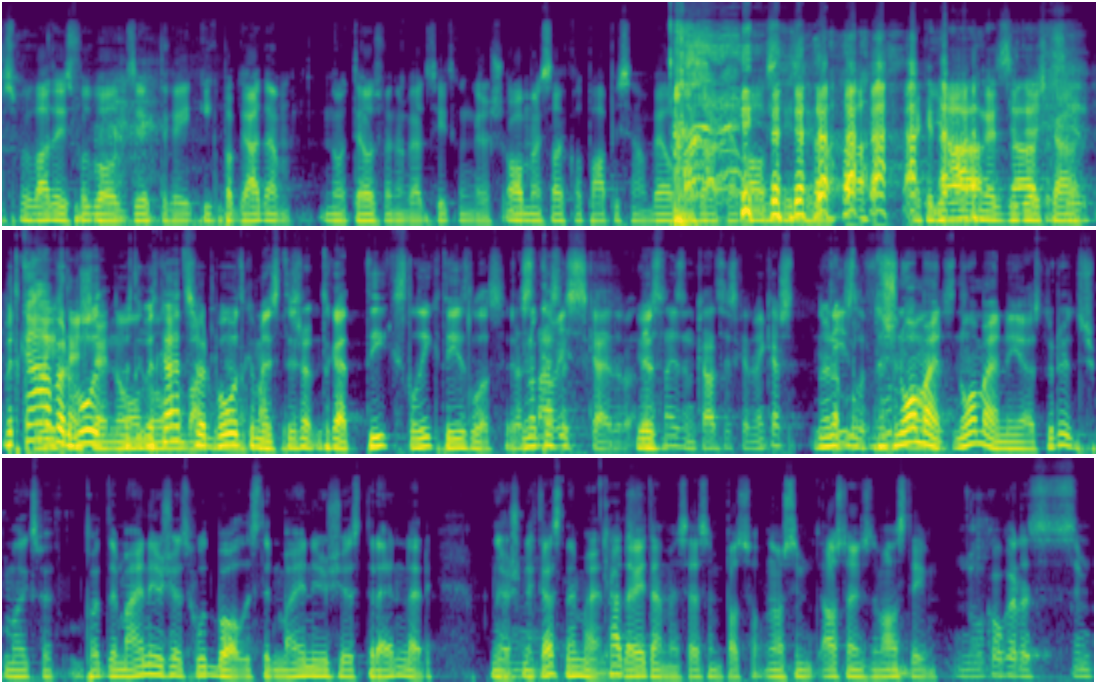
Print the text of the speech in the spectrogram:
Es par Latvijas futbolu dzirdu tikai ik pa gadam. no tevis vai no kāda cita, kurš o, mēs atkal papisām vēl mazākā valstī. Kad Jā, nākamais tā dzirdēšu, kā. ir. Bet kā var būt? Liechtenstein Bet, 0-0 bet kāds var būt, ka mēs tiešām tā kā tik slikti izlasām? Nu, nav izskaidrots. jūs- Es nezinu, kāds izskaidro. Vienkārši Nu, nu, tas nomainījās. Tur ir, man liekas, pat ir mainījušies futbolisti, ir mainījušies treneri. Vienkārši nekas nemainījās. Kādā vietā mēs esam pasaulē? No 180 valstīm. Nu, kaut kādas 100,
